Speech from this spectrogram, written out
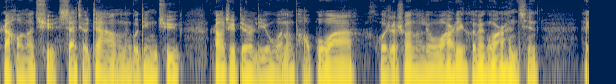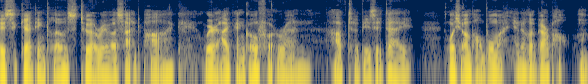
然后呢，去 settle down，能够定居，然后这个地儿离我能跑步啊，或者说能遛弯儿的一个河边公园很近。It's getting close to a riverside park where I can go for a run after a busy day。我喜欢跑步嘛，沿着河边跑，嗯。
